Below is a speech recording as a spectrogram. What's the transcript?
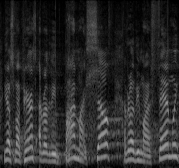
You can ask my parents. I'd rather be by myself. I'd rather be my family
